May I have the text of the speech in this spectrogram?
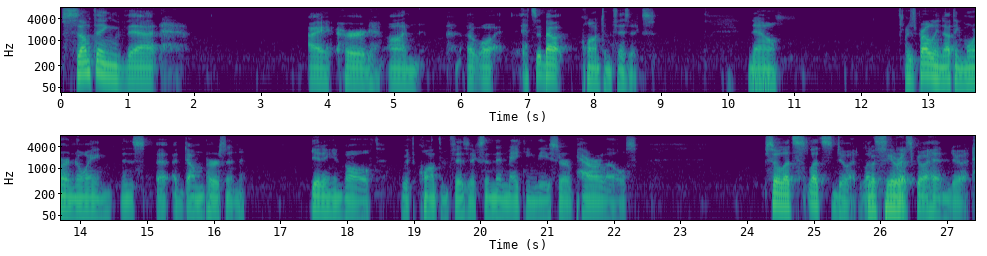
something that I heard on, uh, well, it's about quantum physics. Now, there's probably nothing more annoying than a dumb person getting involved with quantum physics and then making these sort of parallels. So let's let's do it. Let's, Let's hear it. Let's go ahead and do it.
